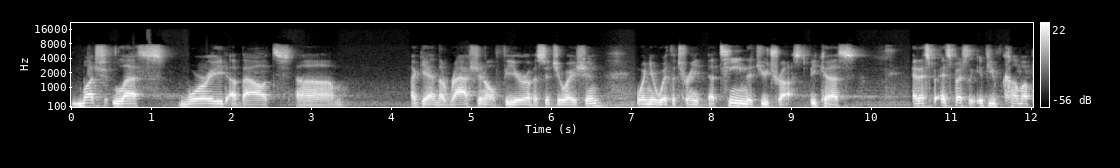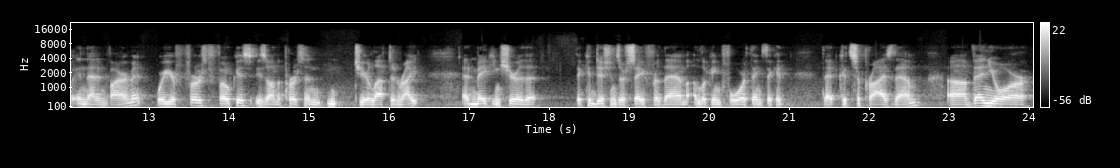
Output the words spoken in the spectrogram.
much less worried about um, again the rational fear of a situation when you're with a, tra- a team that you trust. Because and especially if you've come up in that environment where your first focus is on the person to your left and right and making sure that the conditions are safe for them looking for things that could that could surprise them um, then you're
